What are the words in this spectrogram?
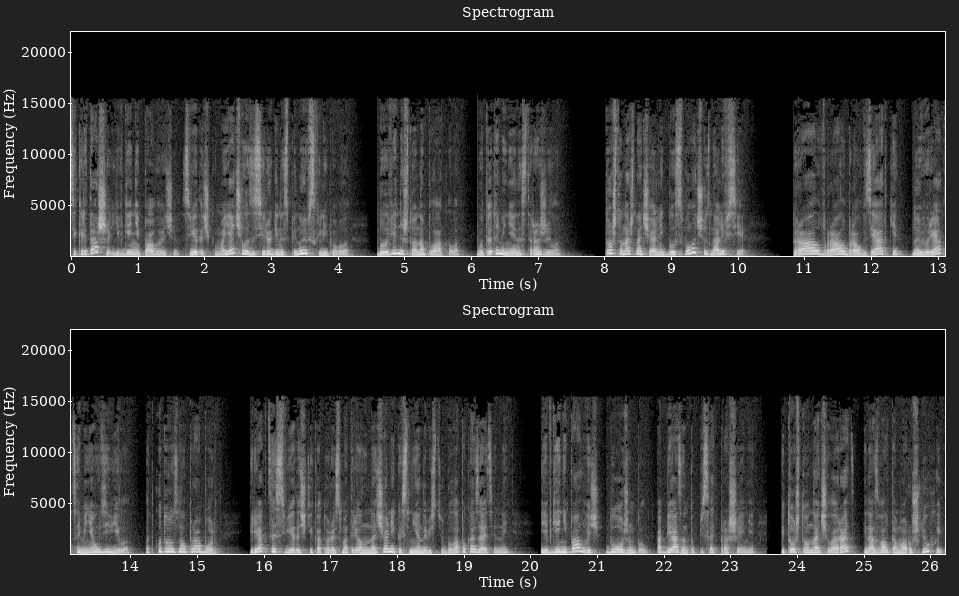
Секретарша Евгения Павловича, Светочка, маячила за Серегиной спиной и всхлипывала. Было видно, что она плакала. Вот это меня и насторожило. То, что наш начальник был сволочью, знали все. Врал, врал, брал взятки, но его реакция меня удивила. Откуда он знал про аборт? И реакция Светочки, которая смотрела на начальника с ненавистью, была показательной. Евгений Павлович должен был, обязан подписать прошение. И то, что он начал орать и назвал Тамару шлюхой,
